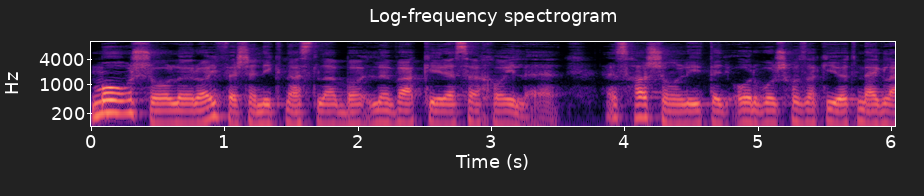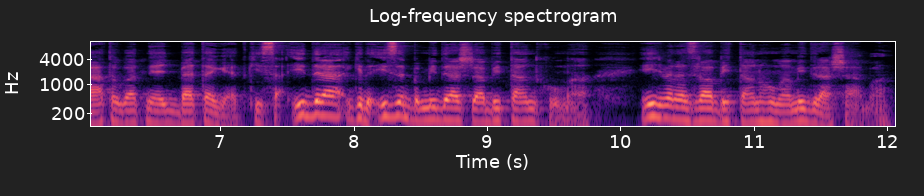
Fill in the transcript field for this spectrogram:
Mósol rajfesenik naszlaba levákére le. Ez hasonlít egy orvoshoz, aki jött meglátogatni egy beteget. Kisza idra, ide izebe midrás rabbi tanhuma. Így van ez rabbi tanhuma midrásában.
